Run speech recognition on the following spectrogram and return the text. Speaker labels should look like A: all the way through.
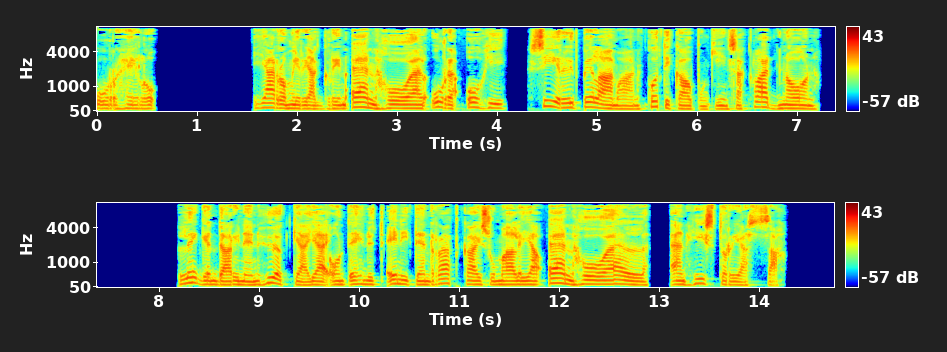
A: Urheilu. Jaromir Jagrin NHL-ura ohi, siirryi pelaamaan kotikaupunkiinsa Kladnoon. Legendaarinen hyökkääjä on tehnyt eniten ratkaisumaaleja NHL, N historiassa.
